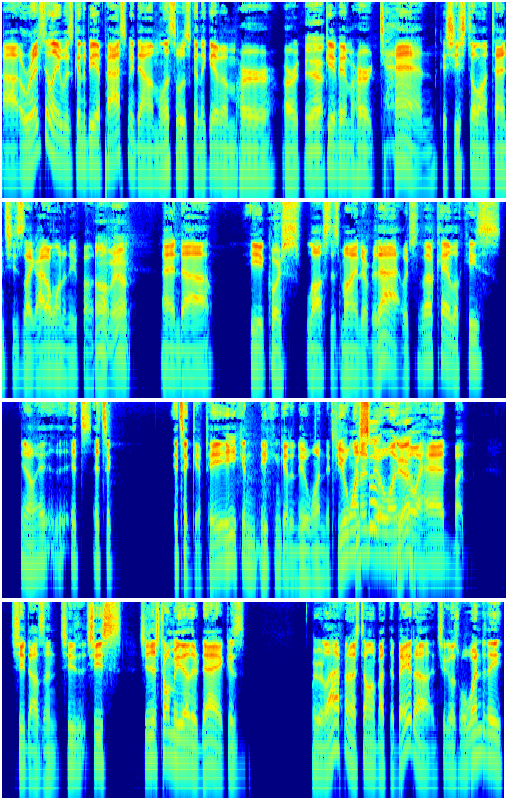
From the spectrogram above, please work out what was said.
Uh originally it was going to be a pass me down. Melissa was going to give him her or Yeah. give him her 10 cuz she's still on 10. She's like I don't want a new phone. Oh man, And uh he of course lost his mind over that, which is okay, look, he's you know, it, it's it's a it's a gift. He he can he can get a new one. If you want You a still- new one, yeah. go ahead, but she doesn't. She she's she just told me the other day cuz we were laughing I was telling about the beta and she goes, "Well, when do they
